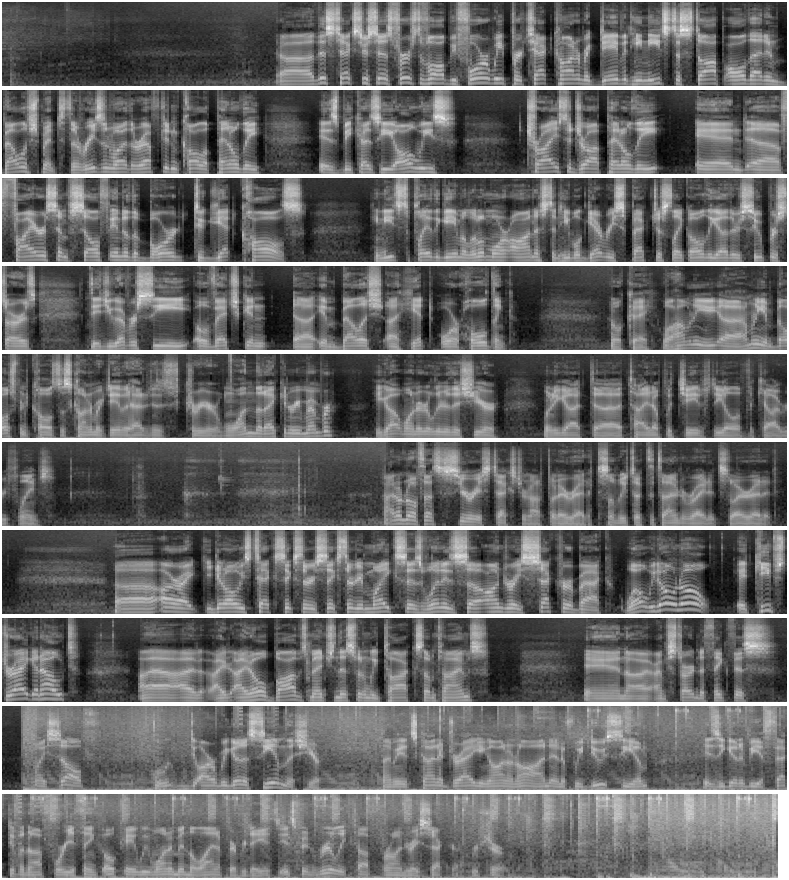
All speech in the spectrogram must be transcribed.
Uh, this texter says, first of all, before we protect Connor McDavid, he needs to stop all that embellishment. The reason why the ref didn't call a penalty is because he always tries to draw a penalty and uh, fires himself into the board to get calls. He needs to play the game a little more honest, and he will get respect just like all the other superstars. Did you ever see Ovechkin uh, embellish a hit or holding? Okay. Well, how many uh, how many embellishment calls does Connor McDavid had in his career? One that I can remember. He got one earlier this year when he got uh, tied up with James Neal of the Calgary Flames. I don't know if that's a serious text or not, but I read it. Somebody took the time to write it, so I read it. Uh, all right, you can always text 630 630. Mike says, When is uh, Andrej Sekera back? Well, we don't know. It keeps dragging out. Uh, I, I know Bob's mentioned this when we talk sometimes, and uh, I'm starting to think this myself. Are we going to see him this year? I mean, it's kind of dragging on and on, and if we do see him, is he going to be effective enough where you think, okay, we want him in the lineup every day? It's, it's been really tough for Andrej Sekera, for sure.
